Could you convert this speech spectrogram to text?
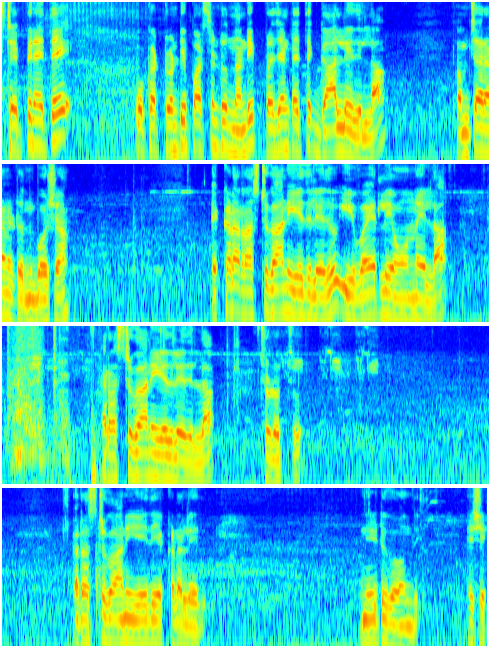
స్టెప్పిన్ అయితే ఒక ట్వంటీ పర్సెంట్ ఉందండి. ప్రజెంట్ అయితే గాలి లేదు ఇలా. పంచర్ అన్నట్టు ఉంది బహుశా. ఎక్కడ రస్ట్ కానీ ఏది లేదు. ఈ వైర్లు ఏమి ఉన్నాయి ఇలా. రస్ట్ కానీ ఏది లేదు ఇలా. చూడొచ్చు. రస్ట్ కానీ ఏది ఎక్కడ లేదు. నీట్గా ఉంది. యశి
